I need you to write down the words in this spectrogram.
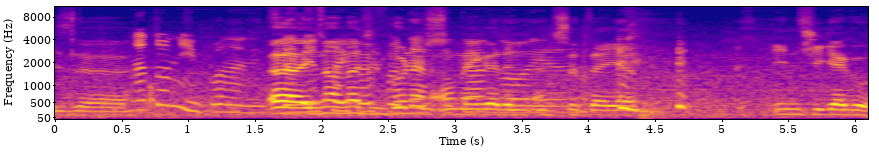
is. Uh, Not only in Poland, it's uh, no, not in Poland. Oh my god, Chicago, I'm, I'm so tired. in Chicago,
